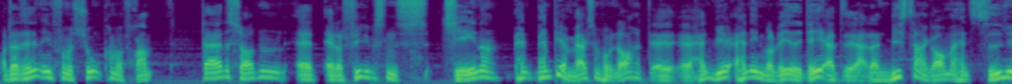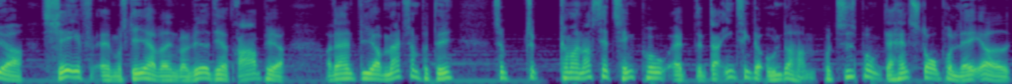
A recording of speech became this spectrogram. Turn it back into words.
Og da den information kommer frem, der er det sådan, at Adolf Philipsens tjener, han, han bliver opmærksom på, at øh, han, virker, han er involveret i det, at øh, der er en mistanke om, at hans tidligere chef uh, måske har været involveret i det her drab her. Og da han bliver opmærksom på det, så, så kommer han også til at tænke på, at der er en ting, der undrer ham. På et tidspunkt, da han står på lageret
